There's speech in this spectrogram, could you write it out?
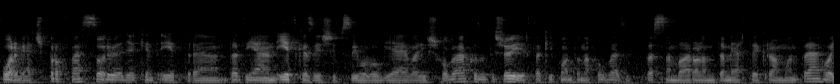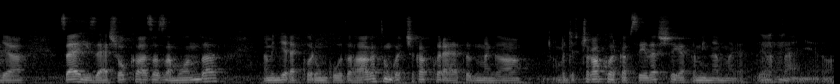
Forgács professzor, ő egyébként étre, tehát ilyen étkezési pszichológiával is foglalkozott, és ő írta ki pont a napokban, ez jutott eszembe arról, amit a mértékről mondtál, hogy a, az elhízás oka az az a mondat, amit gyerekkorunk óta hallgatunk, hogy csak akkor álltad meg a, vagy csak akkor kapsz édességet, ha mindent megettél Mhm. a tányérról.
